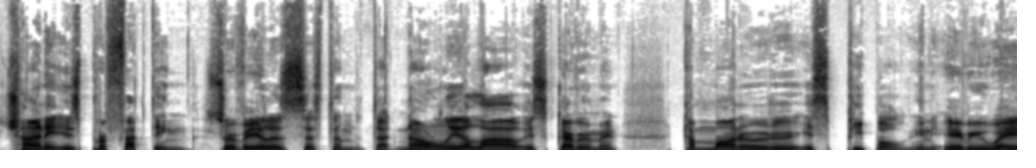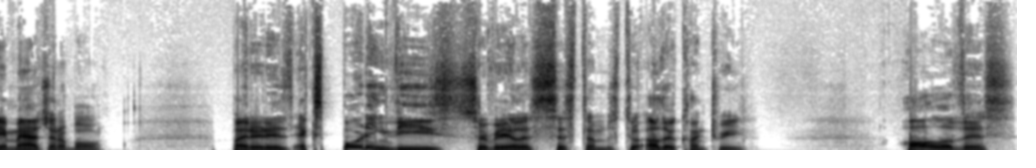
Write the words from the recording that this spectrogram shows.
China is perfecting surveillance systems that not only allow its government to monitor its people in every way imaginable, but it is exporting these surveillance systems to other countries. All of this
